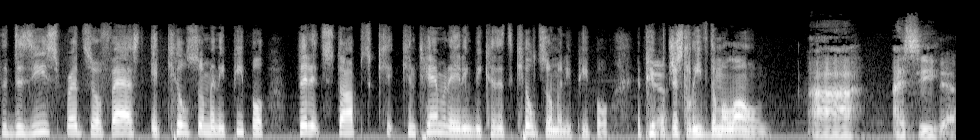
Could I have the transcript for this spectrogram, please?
the disease spreads so fast, it kills so many people that it stops c- contaminating because it's killed so many people, and people Yeah. just leave them alone. Ah, I see. Yeah.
